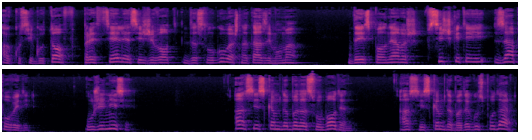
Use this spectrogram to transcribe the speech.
ако си готов през целия си живот да слугуваш на тази мома, да изпълняваш всичките й заповеди, ожени се. Аз искам да бъда свободен. Аз искам да бъда господар.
